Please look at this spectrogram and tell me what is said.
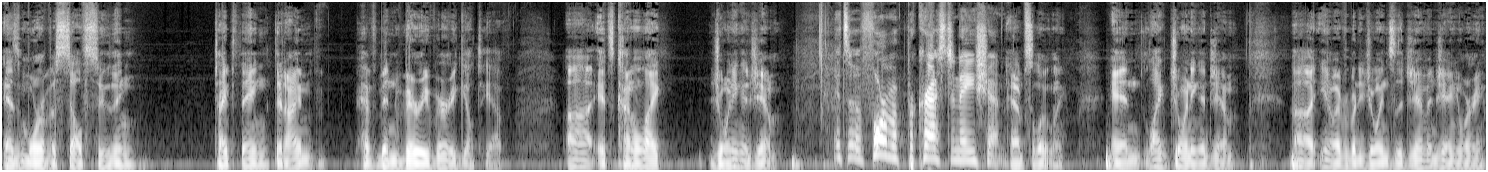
as more of a self-soothing type thing that I'm have been very very guilty of. Uh, it's kind of like joining a gym. It's a form of procrastination. Absolutely. And like joining a gym, uh, you know, everybody joins the gym in January.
